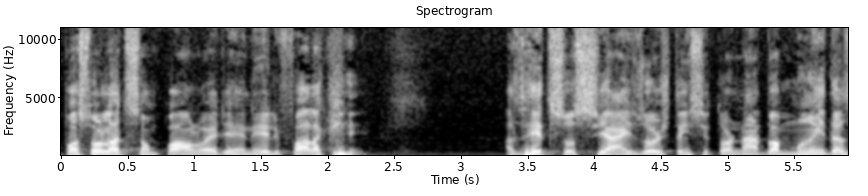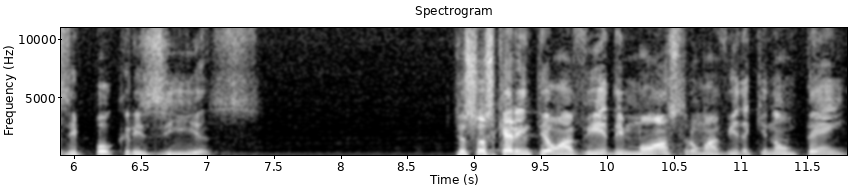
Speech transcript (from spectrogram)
pastor lá de São Paulo, Ed René, ele fala que as redes sociais hoje têm se tornado a mãe das hipocrisias. As pessoas querem ter uma vida e mostram uma vida que não tem,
